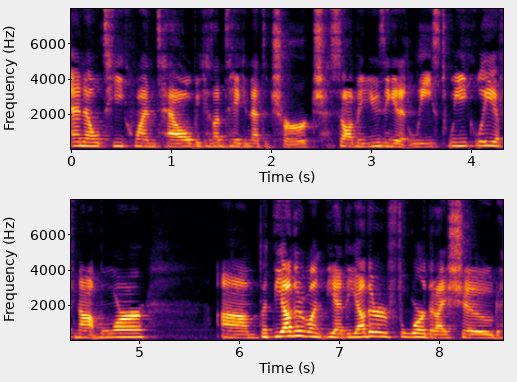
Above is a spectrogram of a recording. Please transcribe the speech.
NLT Quentel because I'm taking that to church. So I'm using it at least weekly, if not more. Um, but the other one, yeah, the other four that I showed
